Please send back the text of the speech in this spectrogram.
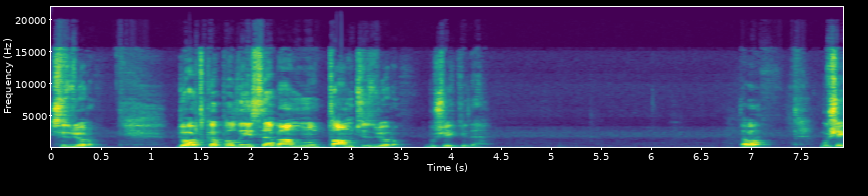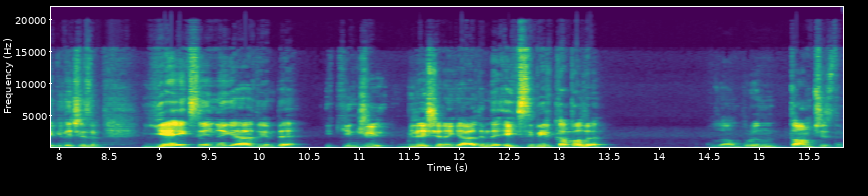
çiziyorum. 4 kapalı ise ben bunu tam çiziyorum. Bu şekilde. Tamam. Bu şekilde çizdim. Y eksenine geldiğimde ikinci bileşene geldiğimde eksi 1 kapalı. O zaman buranın tam çizdim.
